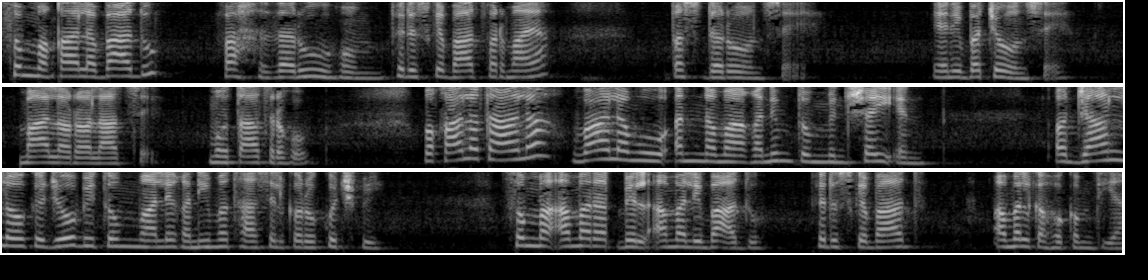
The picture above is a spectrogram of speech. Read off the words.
ثم مقال اباد فہ پھر اس کے بعد فرمایا بس ڈرو ان سے یعنی بچو ان سے، مال اور اولاد سے، محتاط رہو۔ وقال تعالی والم انما غنیم تم من شعی ان اور جان لو کہ جو بھی تم مال غنیمت حاصل کرو کچھ بھی۔ ثم امر بال عمل اباد پھر اس کے بعد عمل کا حکم دیا۔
